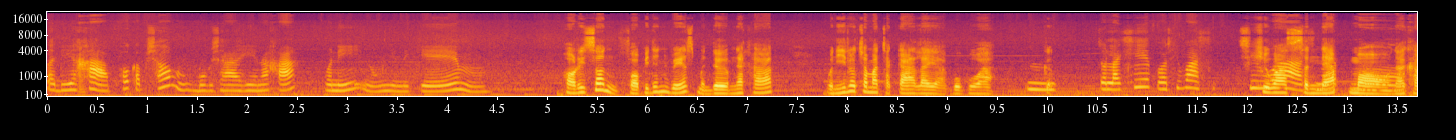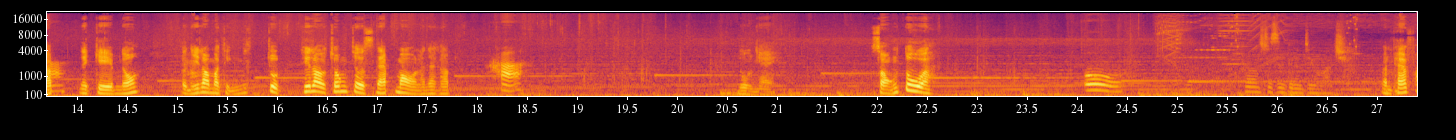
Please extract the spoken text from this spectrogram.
สวัสดีค่ะพบกับช่องบูชาเฮนะคะ วันนี้หนูมาอยู่ในเกม Horizon Forbidden West เหมือนเดิมนะครับ วันนี้เราจะมาจัดการอะไรอะบัวบัวอืมก็จระเข้ตัวที่ว่าชื่อชื่อว่าว่า Snap Mall นะครับ ในเกมเนาะตอนนี้เรามาถึงจุดที่เราจ้องเจอ Snap Mall แล้วนะครับ ค่ะดูไงสองตัว โอ้ Frost isn't gonna do much. มันแพ้ไฟ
